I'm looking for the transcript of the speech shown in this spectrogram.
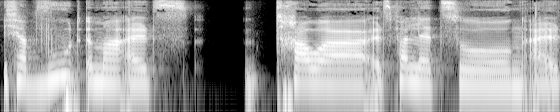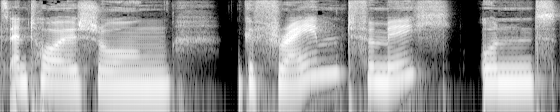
Ich habe Wut immer als Trauer, als Verletzung, als Enttäuschung geframed für mich und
